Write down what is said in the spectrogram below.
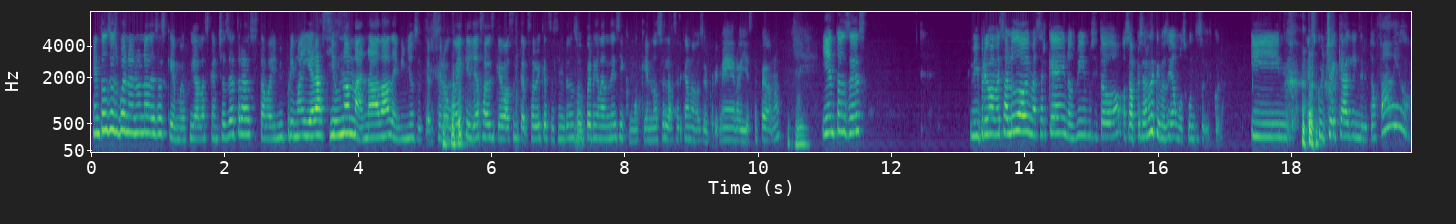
Entonces, bueno, en una de esas que me fui a las canchas de atrás, estaba ahí mi prima y era así una manada de niños de tercero, güey, que ya sabes que vas en tercero y que se sienten súper grandes y como que no se le acercan a los de primero y este pedo, ¿no? Y entonces, mi prima me saludó y me acerqué y nos vimos y todo, o sea, a pesar de que nos íbamos juntos a la escuela. Y escuché que alguien gritó, Fabio.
